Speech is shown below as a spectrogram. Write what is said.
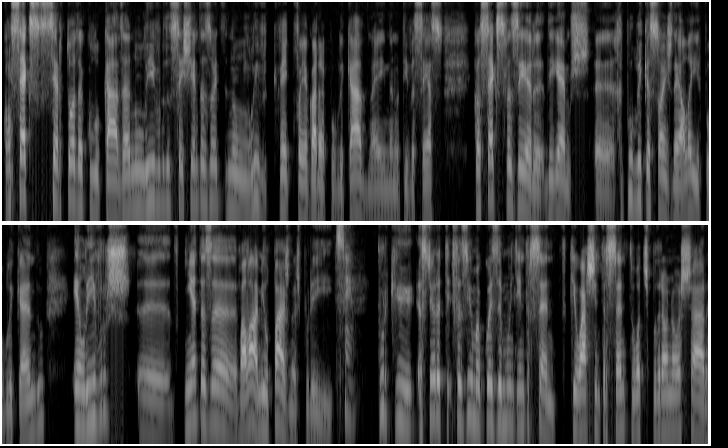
consegue ser toda colocada num livro de 608, num livro que creio que foi agora publicado, né, ainda não tive acesso, consegue-se fazer, digamos, uh, republicações dela, ir publicando, em livros uh, de 500 a, vá lá, a mil páginas por aí. Sim. Porque a senhora fazia uma coisa muito interessante, que eu acho interessante, outros poderão não achar,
